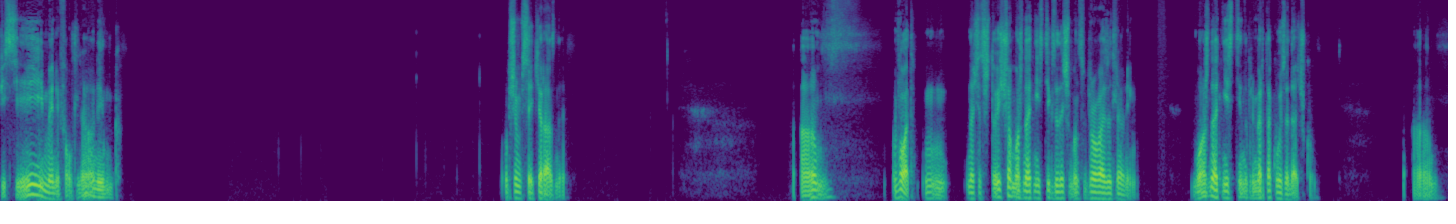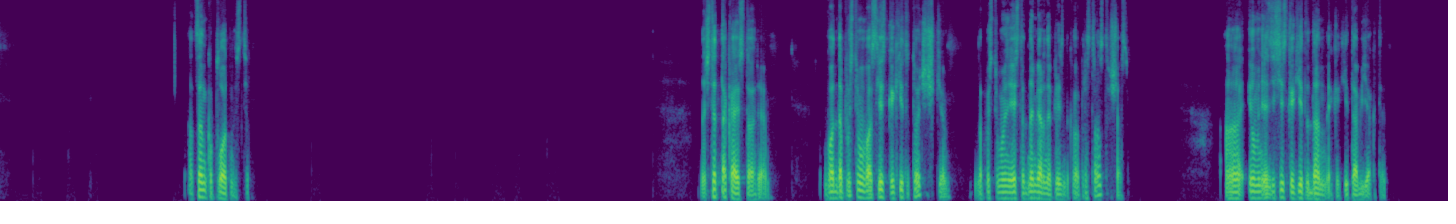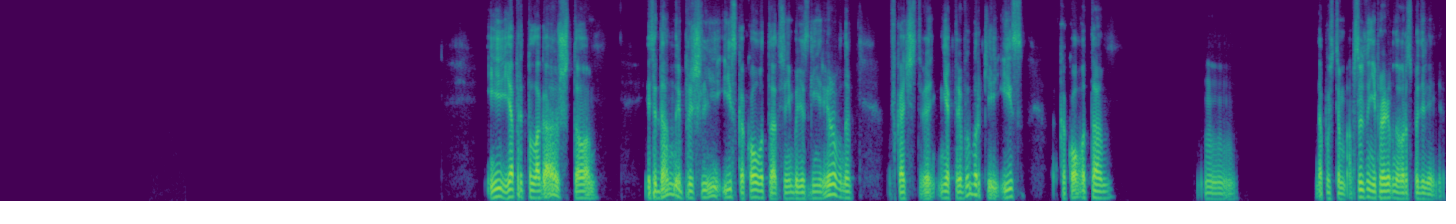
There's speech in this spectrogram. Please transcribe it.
PCA, Manifold Learning. Общем, всякие разные. Вот. Значит, что еще можно отнести к задачам unsupervised learning? Можно отнести, например, такую задачку. Оценка плотности. Значит, это такая история. Вот, допустим, у вас есть какие-то точечки. Допустим, у меня есть одномерное признаковое пространство сейчас. А, и у меня здесь есть какие-то данные, какие-то объекты. И я предполагаю, что эти данные пришли из какого-то, то есть они были сгенерированы в качестве некоторой выборки из какого-то допустим, абсолютно непрерывного распределения.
